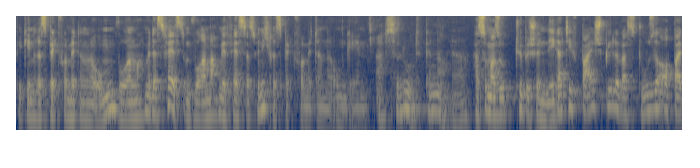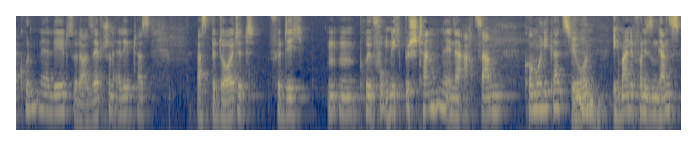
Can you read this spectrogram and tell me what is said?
wir gehen respektvoll miteinander um, woran machen wir das fest und woran machen wir fest, dass wir nicht respektvoll miteinander umgehen? Absolut, genau. Ja. Hast du mal so typische Negativbeispiele, was du so auch bei Kunden erlebst oder selbst schon erlebt hast? Was bedeutet für dich m -m, Prüfung nicht bestanden in der achtsamen Kommunikation? Ich meine, von diesen ganz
